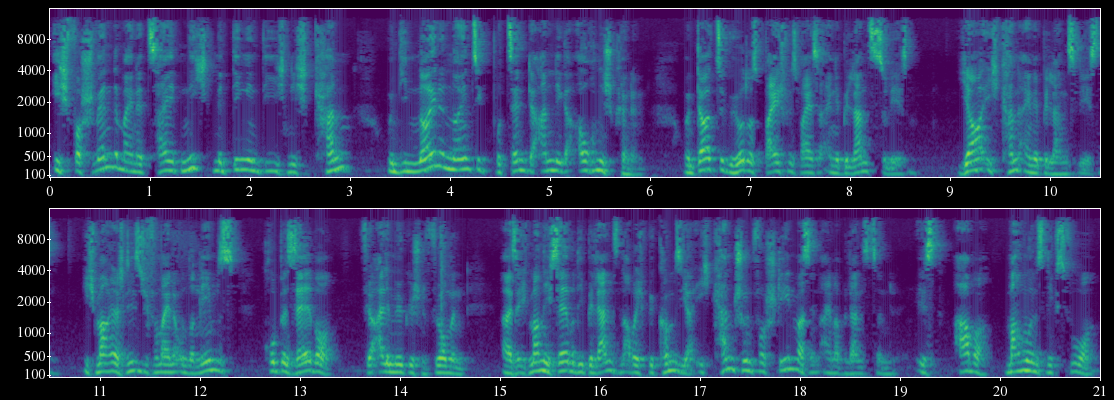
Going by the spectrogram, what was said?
ich verschwende meine Zeit nicht mit Dingen, die ich nicht kann und die 99 Prozent der Anleger auch nicht können. Und dazu gehört es beispielsweise eine Bilanz zu lesen. Ja, ich kann eine Bilanz lesen. Ich mache ja schließlich für meine Unternehmensgruppe selber, für alle möglichen Firmen. Also ich mache nicht selber die Bilanzen, aber ich bekomme sie ja. Ich kann schon verstehen, was in einer Bilanz drin ist. Aber machen wir uns nichts vor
